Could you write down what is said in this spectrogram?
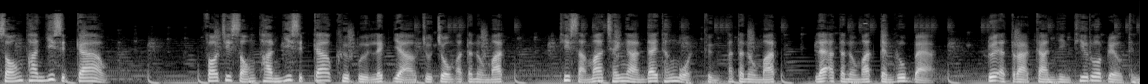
2029ฟอร์จี2029 คือปืนเล็กยาวจู่โจมอัตโนมัติ ที่สามารถใช้งานได้ทั้งหมดกึ่งอัตโนมัติ และอัตโนมัติเต็มรูปแบบ ด้วยอัตราการยิงที่รวดเร็วถึง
